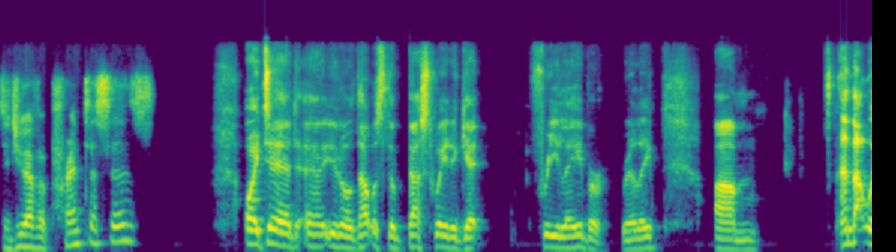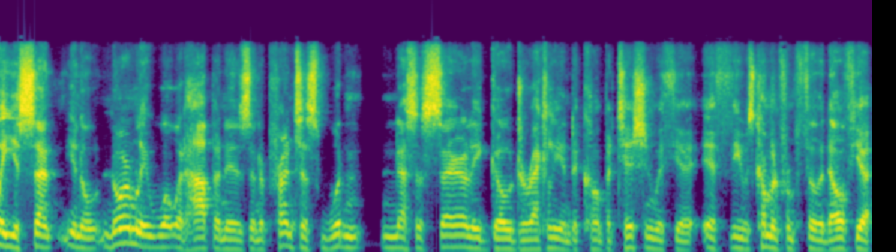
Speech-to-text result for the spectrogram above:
Did you have apprentices? Oh, I did. Uh, you know, that was the best way to get free labor, really. Um, and that way you sent, you know, normally what would happen is an apprentice wouldn't necessarily go directly into competition with you. If he was coming from Philadelphia,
